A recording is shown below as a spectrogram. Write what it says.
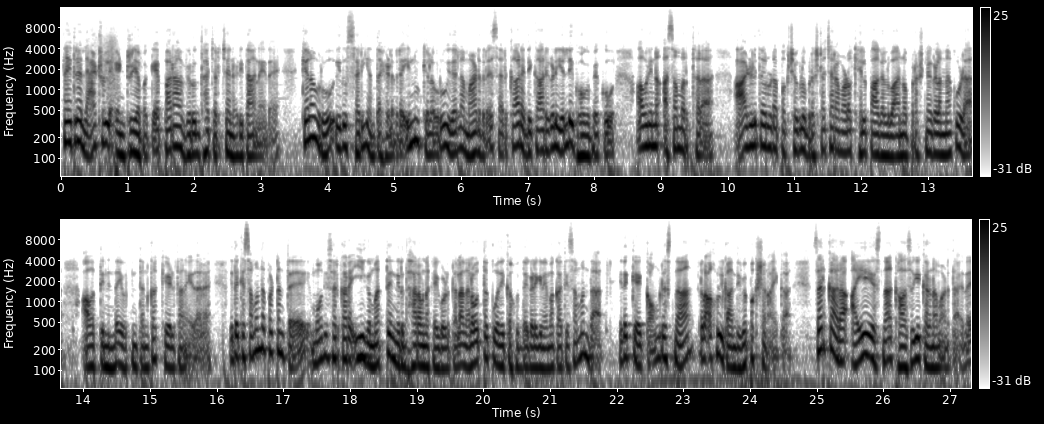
ಸ್ನೇಹಿತರೆ, ಲ್ಯಾಟ್ರಲ್ ಎಂಟ್ರಿಯ ಬಗ್ಗೆ ಪರ ವಿರುದ್ಧ ಚರ್ಚೆ ನಡೀತಾನೆ ಇದೆ. ಕೆಲವರು ಇದು ಸರಿ ಅಂತ ಹೇಳಿದ್ರೆ, ಇನ್ನು ಕೆಲವರು ಇದೆಲ್ಲ ಮಾಡಿದ್ರೆ ಸರ್ಕಾರಿ ಅಧಿಕಾರಿಗಳು ಎಲ್ಲಿಗೆ ಹೋಗಬೇಕು? ಅವರಿನ ಅಸಮರ್ಥರ, ಆಡಳಿತಾರೂಢ ಪಕ್ಷಗಳು ಭ್ರಷ್ಟಾಚಾರ ಮಾಡೋಕೆ ಹೆಲ್ಪ್ ಆಗಲ್ವಾ ಅನ್ನೋ ಪ್ರಶ್ನೆಗಳನ್ನು ಕೂಡ ಆವತ್ತಿನಿಂದ ಇವತ್ತಿನ ತನಕ ಕೇಳ್ತಾನೆ ಇದ್ದಾರೆ. ಇದಕ್ಕೆ ಸಂಬಂಧಪಟ್ಟಂತೆ ಮೋದಿ ಸರ್ಕಾರ ಈಗ ಮತ್ತೆ ನಿರ್ಧಾರವನ್ನು ಕೈಗೊಳ್ಳುತ್ತಲ್ಲ ನಲವತ್ತಕ್ಕೂ ಅಧಿಕ ಹುದ್ದೆಗಳಿಗೆ ನೇಮಕಾತಿ ಸಂಬಂಧ. ಇದಕ್ಕೆ ಕಾಂಗ್ರೆಸ್ನ ರಾಹುಲ್ ಗಾಂಧಿ ವಿಪಕ್ಷ ನಾಯಕ ಸರ್ಕಾರ ಐಎಎಸ್ನ ಖಾಸಗೀಕರಣ ಮಾಡ್ತಾ ಇದೆ.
